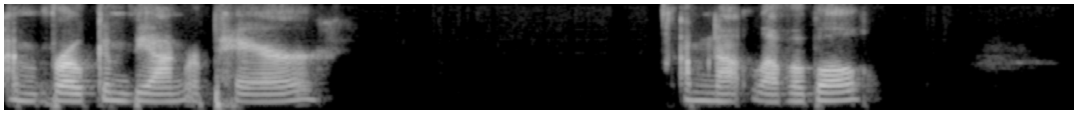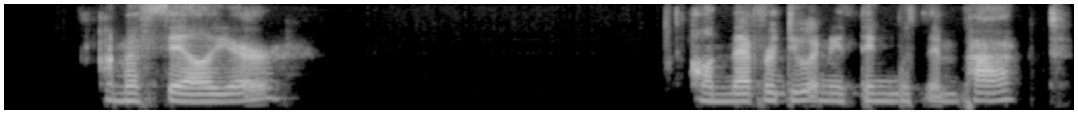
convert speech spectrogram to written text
I'm broken beyond repair, I'm not lovable, I'm a failure, I'll never do anything with impact.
